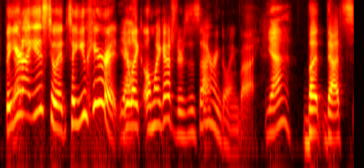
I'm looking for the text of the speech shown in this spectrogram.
But you're not used to it, so you hear it. Yeah. You're like, oh my gosh, there's a siren going by. Yeah. But that's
